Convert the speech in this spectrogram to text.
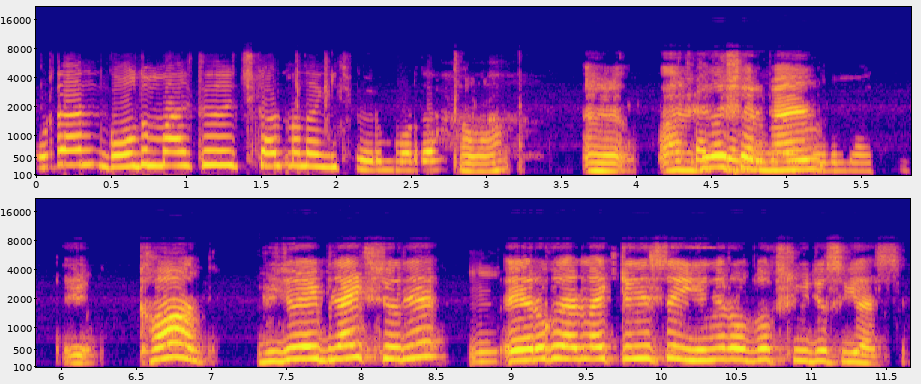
Buradan Golden Might'ı çıkartmadan gitmiyorum orada. Tamam. Ee, arkadaşlar ben Might. Kaan videoya bir like söyle. Hı. Eğer o kadar like gelirse yeni Roblox videosu gelsin.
